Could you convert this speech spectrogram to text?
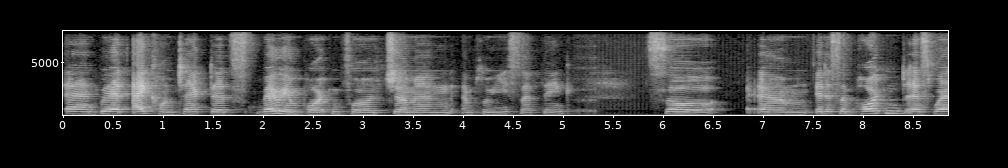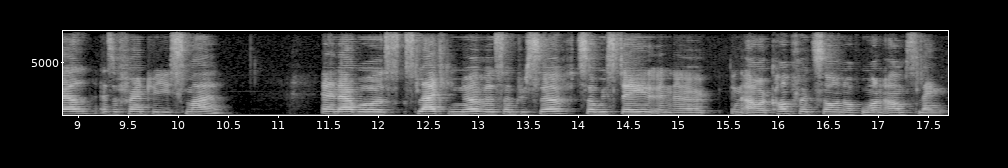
and we had eye contact. That's very important for German employees, I think. So um, it is important as well as a friendly smile. And I was slightly nervous and reserved, so we stayed in a in our comfort zone of one arm's length.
